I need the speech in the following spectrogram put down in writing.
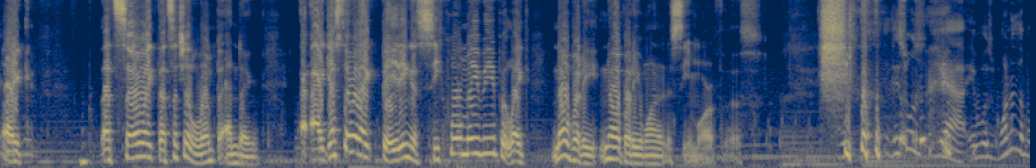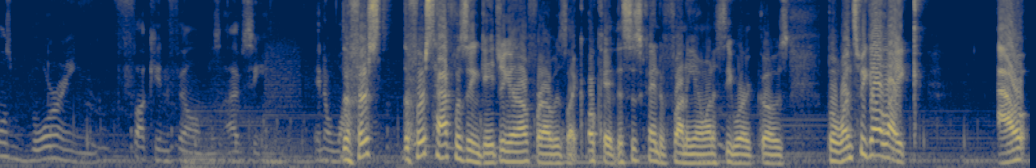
Like, that's so like that's such a limp ending. I, I guess they were like baiting a sequel, maybe, but like nobody, nobody wanted to see more of this. this was yeah, it was one of the most boring fucking films I've seen in a while. The first the first half was engaging enough where I was like, okay, this is kind of funny. I want to see where it goes. But once we got like out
